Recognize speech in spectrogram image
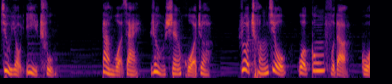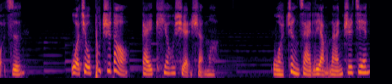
就有益处。但我在肉身活着，若成就我功夫的果子，我就不知道该挑选什么。我正在两难之间，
